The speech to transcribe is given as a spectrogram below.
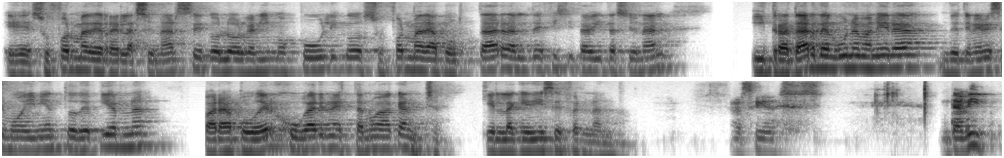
eh, su forma de relacionarse con los organismos públicos, su forma de aportar al déficit habitacional y tratar de alguna manera de tener ese movimiento de pierna para poder jugar en esta nueva cancha, que es la que dice Fernando. Así es. David,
